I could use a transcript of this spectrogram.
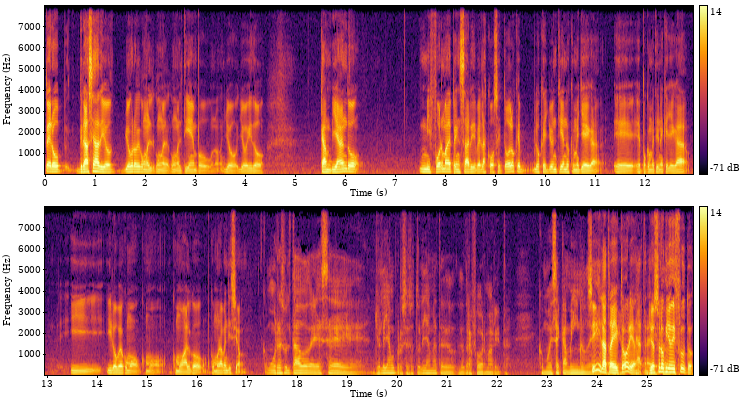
pero gracias a Dios, yo creo que con el, con el, con el tiempo uno, yo, yo he ido cambiando mi forma de pensar y de ver las cosas. Y todo lo que, lo que yo entiendo que me llega eh, es porque me tiene que llegar y, y lo veo como, como, como, algo, como una bendición. Como un resultado de ese, yo le llamo proceso, tú le llamaste de, otra forma ahorita como ese camino. De, sí, la trayectoria. Yo eso es lo que yo disfruto.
